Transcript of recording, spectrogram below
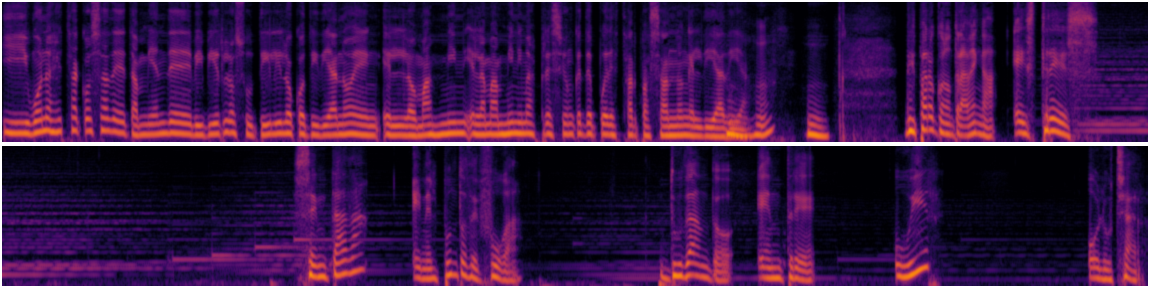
Y bueno, es esta cosa de también de vivir lo sutil y lo cotidiano en, en lo más min- en la más mínima expresión que te puede estar pasando en el día a día. Mm. Disparo con otra, venga. Estrés. Sentada en el punto de fuga, dudando entre huir o luchar.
